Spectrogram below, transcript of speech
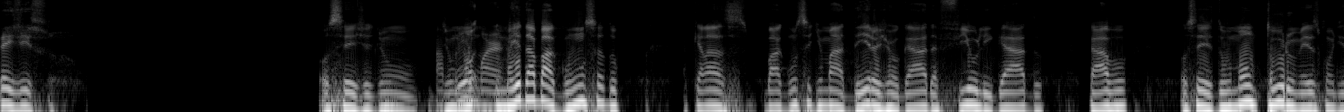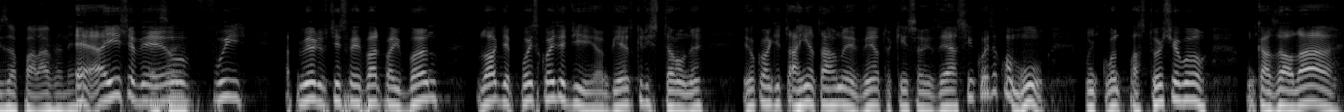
fez isso. Ou seja, de um, de um no meio da bagunça do aquelas bagunças de madeira jogada, fio ligado, cabo, ou seja, do monturo mesmo, como diz a palavra, né? É, aí você vê, Essa- eu fui. A primeira justiça foi levado para Ibano, logo depois, coisa de ambiente cristão, né? Eu com a guitarrinha estava no evento aqui em São José, assim, coisa comum. Um encontro pastor, chegou um casal lá.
